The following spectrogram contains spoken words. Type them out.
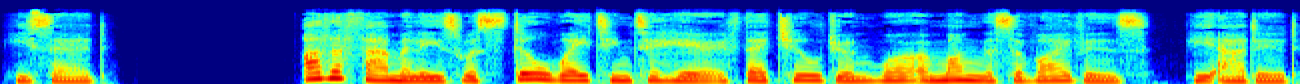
he said. Other families were still waiting to hear if their children were among the survivors, he added.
